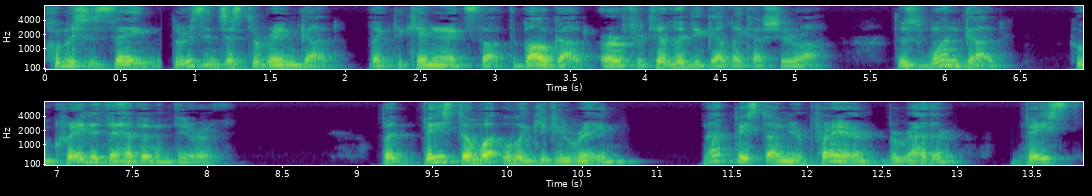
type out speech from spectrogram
Chumash is saying there isn't just a rain god, like the Canaanites thought, the Baal god, or a fertility god like Asherah. There's one God who created the heaven and the earth. But based on what will he give you rain? Not based on your prayer, but rather based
